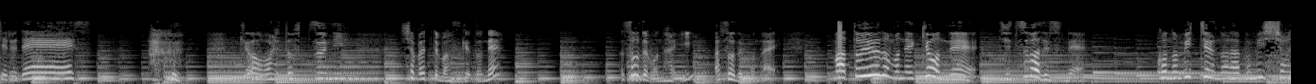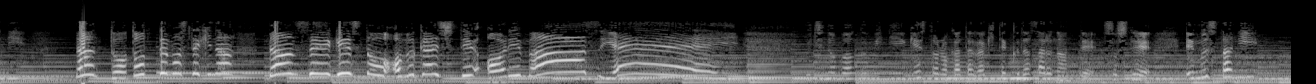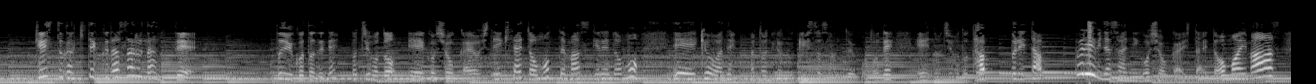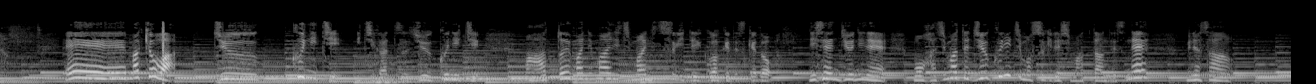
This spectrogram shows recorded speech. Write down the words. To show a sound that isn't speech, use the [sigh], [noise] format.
チェルでーす。[laughs] 今日は割と普通に喋ってますけどね。そうでもない？あ、そうでもない。まあ、というのもね、今日ね、実はですね、このミッチェルのラブミッションに、なんと、とっても素敵な男性ゲストをお迎えしておりまーすイェーイうちの番組にゲストの方が来てくださるなんて、そして、M スタにゲストが来てくださるなんて、ということでね、後ほど、えー、ご紹介をしていきたいと思ってますけれども、えー、今日はね、まあ、とにかくゲストさんということで、えー、後ほどたっぷりたっぷり皆さんにご紹介したいと思います。えー、まあ、今日は19日、1月19日、まあ、あっという間に毎日毎日過ぎていくわけですけど、2012年、もう始まって19日も過ぎてしまったんですね。皆さん、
